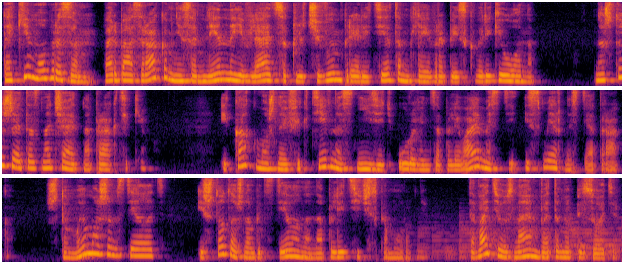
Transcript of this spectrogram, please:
Таким образом, борьба с раком, несомненно, является ключевым приоритетом для европейского региона. Но что же это означает на практике? И как можно эффективно снизить уровень заболеваемости и смертности от рака? Что мы можем сделать и что должно быть сделано на политическом уровне? Давайте узнаем в этом эпизоде.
